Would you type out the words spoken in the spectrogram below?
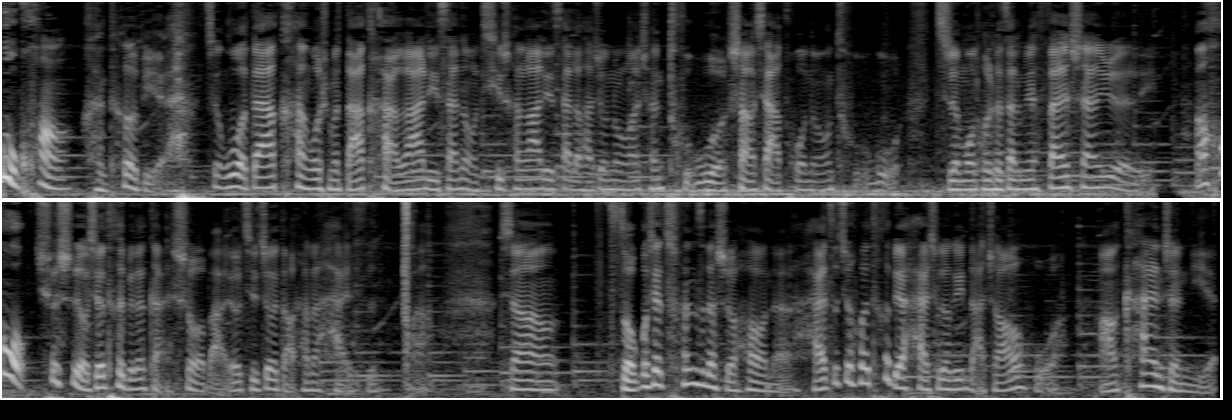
路况很特别。就如果大家看过什么达喀尔拉力赛那种汽车拉力赛的话，就那种完全土路，上下坡那种土路，骑着摩托车在那边翻山越岭。然后确实有些特别的感受吧，尤其这个岛上的孩子啊，像走过些村子的时候呢，孩子就会特别害羞的跟你打招呼，然后看着你。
